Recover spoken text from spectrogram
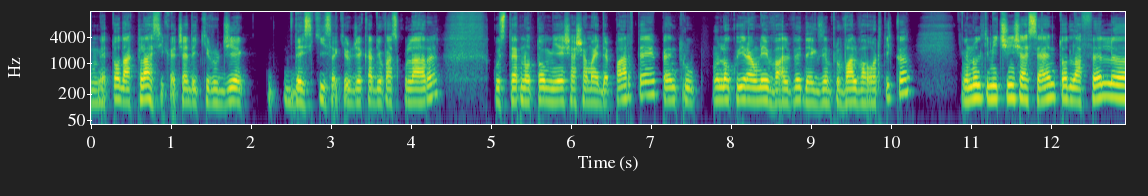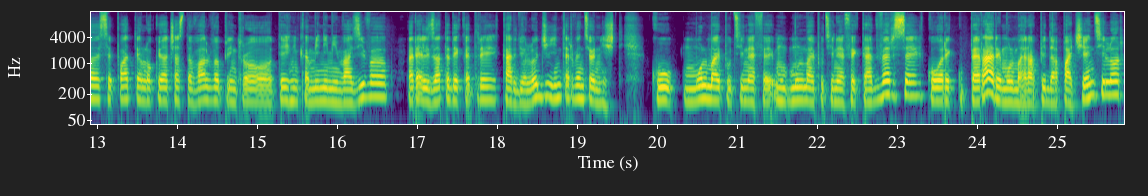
metoda clasică, cea de chirurgie deschisă, chirurgie cardiovasculară, uh, cu sternotomie și așa mai departe, pentru înlocuirea unei valve, de exemplu valva ortică. În ultimii 5-6 ani, tot la fel, uh, se poate înlocui această valvă printr-o tehnică minim-invazivă realizată de către cardiologii intervenționiști, cu mult mai, puține efecte, mult mai puține efecte adverse, cu o recuperare mult mai rapidă a pacienților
